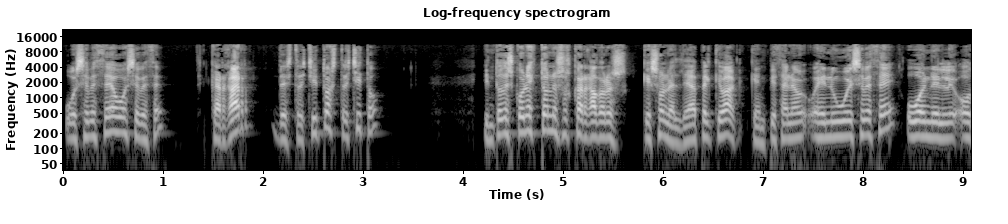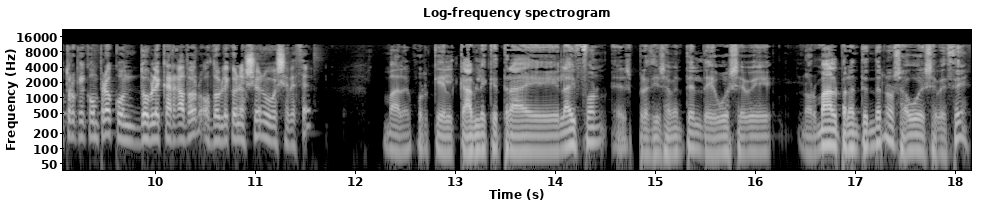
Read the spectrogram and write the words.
USB-C a USB-C. Cargar de estrechito a estrechito. Y entonces conecto en esos cargadores que son el de Apple que va, que empieza en USB-C, o en el otro que he comprado con doble cargador o doble conexión USB-C. Vale, porque el cable que trae el iPhone es precisamente el de USB normal, para entendernos, a USB-C.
